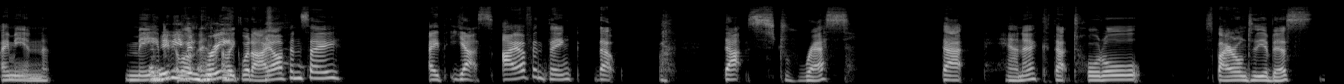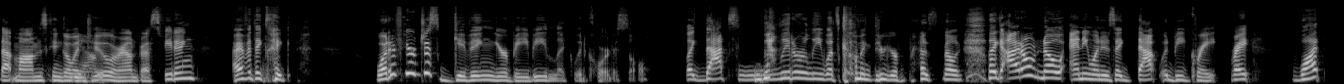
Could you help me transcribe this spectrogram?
I mean, maybe, maybe even and great. Like what I often say, I yes, I often think that that stress, that panic, that total spiral into the abyss that moms can go Yeah. into around breastfeeding. I have often think like, what if you're just giving your baby liquid cortisol? Like that's literally what's coming through your breast milk. Like I don't know anyone who's like that would be great, right? What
